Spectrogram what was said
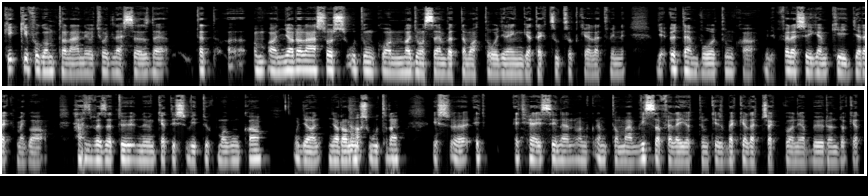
ki, ki fogom találni, hogy hogy lesz ez, de tehát a, a nyaralásos utunkon nagyon szenvedtem attól, hogy rengeteg cuccot kellett vinni. Ugye öten voltunk, a ugye feleségem, két gyerek, meg a házvezető nőnket is vittük magunkkal, ugye a nyaralós Aha. útra, és egy egy helyszínen, amikor nem tudom, már visszafele jöttünk, és be kellett csekkolni a bőröndöket,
